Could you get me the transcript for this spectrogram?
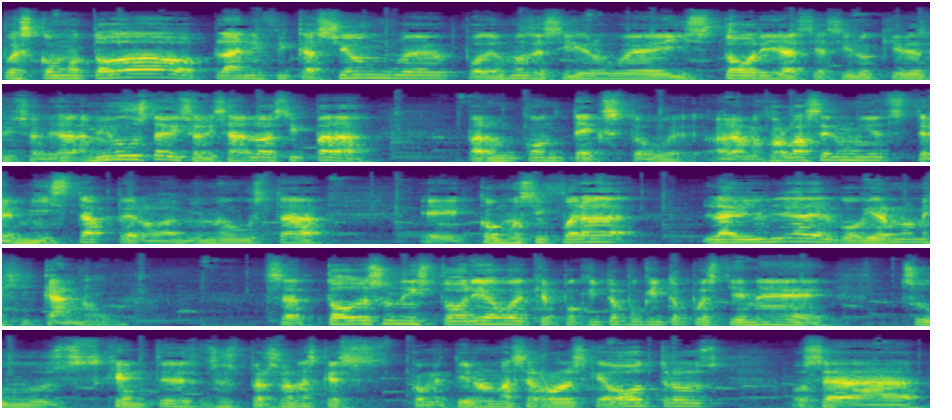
pues como toda planificación, güey, podemos decir, güey, historias, si así lo quieres visualizar. A mí me gusta visualizarlo así para, para un contexto, güey. A lo mejor va a ser muy extremista, pero a mí me gusta eh, como si fuera la Biblia del gobierno mexicano, güey. O sea, todo es una historia, güey, que poquito a poquito pues tiene sus gentes, sus personas que cometieron más errores que otros. O sea,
